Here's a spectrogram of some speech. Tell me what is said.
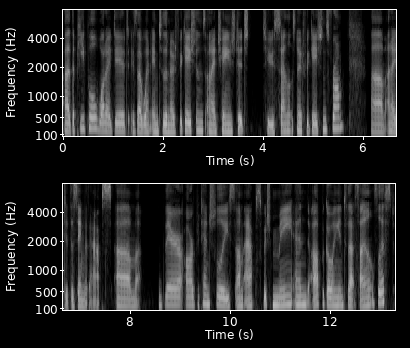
Uh, the people, what I did is I went into the notifications and I changed it to silence notifications from, um, and I did the same with apps. Um, there are potentially some apps which may end up going into that silence list.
